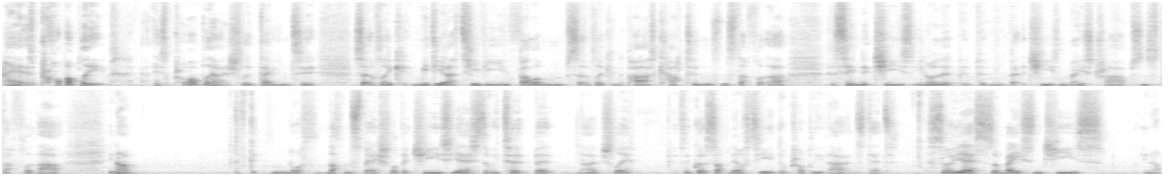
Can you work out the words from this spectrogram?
Uh, it's probably it's probably actually down to sort of like media, TV and film, sort of like in the past, cartoons and stuff like that. They're saying that cheese, you know, they're putting a bit of cheese in mouse traps and stuff like that. You know, they've got no, nothing special about cheese. Yes, they'll eat it, but actually, if they've got something else to eat, they'll probably eat that instead. So yes, so mice and cheese, you know,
